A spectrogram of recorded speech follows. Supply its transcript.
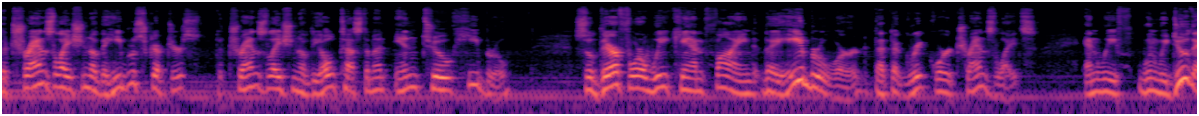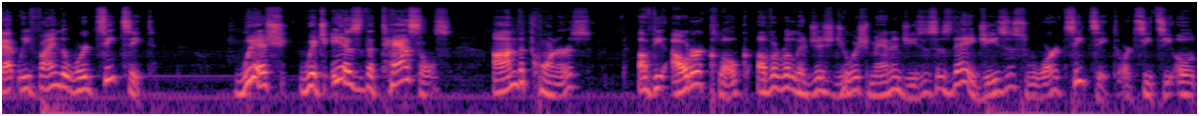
the translation of the Hebrew scriptures, the translation of the Old Testament into Hebrew. So therefore we can find the Hebrew word that the Greek word translates, and we when we do that, we find the word tzitzit, which which is the tassels on the corners of the outer cloak of a religious Jewish man in Jesus' day. Jesus wore tzitzit or tzitziot.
